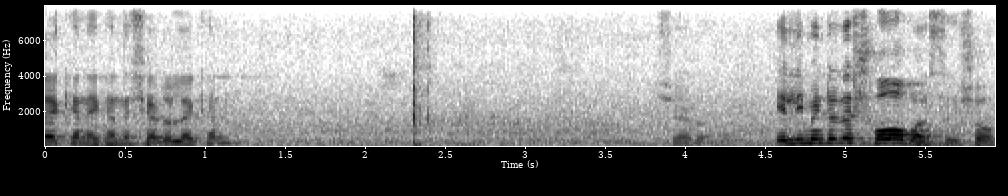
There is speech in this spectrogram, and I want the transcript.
লেখেন, এখানে শ্যাডো লেখেন। শ্যাডো এলিমেন্টারে সব আছে, সব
